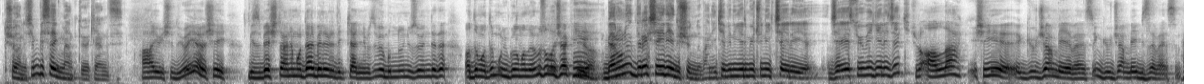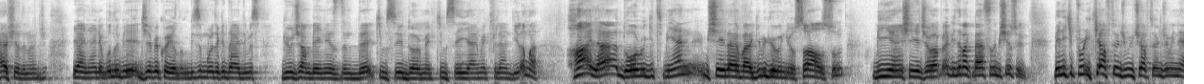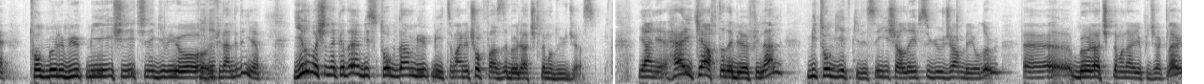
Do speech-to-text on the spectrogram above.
Şu an için bir segment diyor kendisi. Hayır işte diyor ya şey biz 5 tane model belirledik kendimizi ve bunların üzerinde de adım adım uygulamalarımız olacak diyor. Hmm. Ben onu direkt şey diye düşündüm. Hani 2023'ün ilk çeyreği CSUV gelecek. Şimdi Allah şeyi Gürcan Bey'e versin, Gürcan Bey bize versin her şeyden önce. Yani hani bunu bir cebe koyalım. Bizim buradaki derdimiz Gürcan Bey nezdinde kimseyi dövmek, kimseyi yermek falan değil ama hala doğru gitmeyen bir şeyler var gibi görünüyor. Sağ olsun bir yığın şeye cevap ver. Bir de bak ben sana bir şey söyleyeyim. Ben iki, pro, iki hafta önce mi, üç hafta önce mi ne TOG böyle büyük bir işi içine giriyor filan dedim ya. Yılbaşına kadar biz TOG'dan büyük bir ihtimalle çok fazla böyle açıklama duyacağız. Yani her iki haftada bir filan bir TOG yetkilisi inşallah hepsi Gürcan Bey olur. Böyle açıklamalar yapacaklar.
